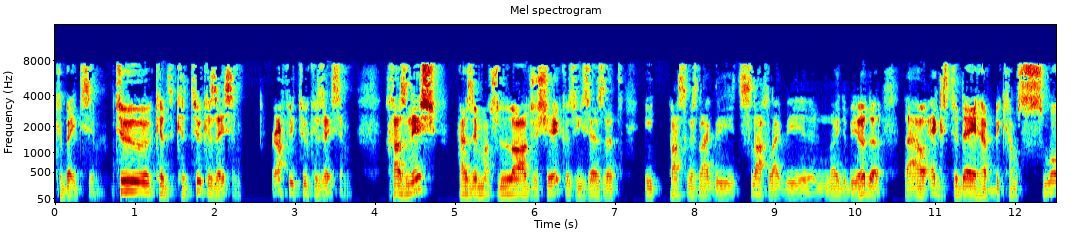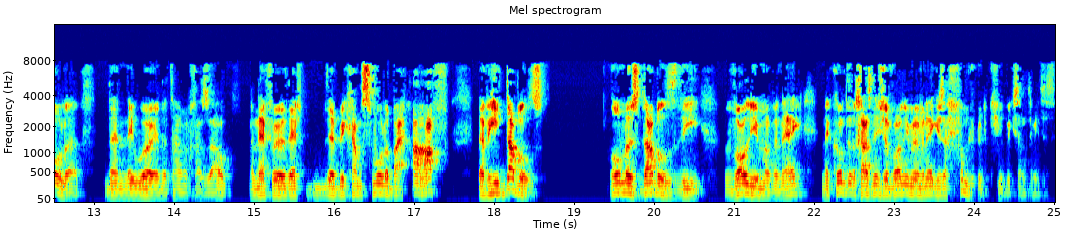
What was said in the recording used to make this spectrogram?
kabetzim, two, two kazesim, roughly two kazesim. Chazon Ish has a much larger share because he says that he passes like the tzlach, like the uh, Noda Yehuda, that our eggs today have become smaller than they were in the time of Chazal, and therefore they've, they've become smaller by half. Therefore he doubles almost doubles the volume of an egg. And according to the Chazon Ish, the volume of an egg is 100 cubic centimeters.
